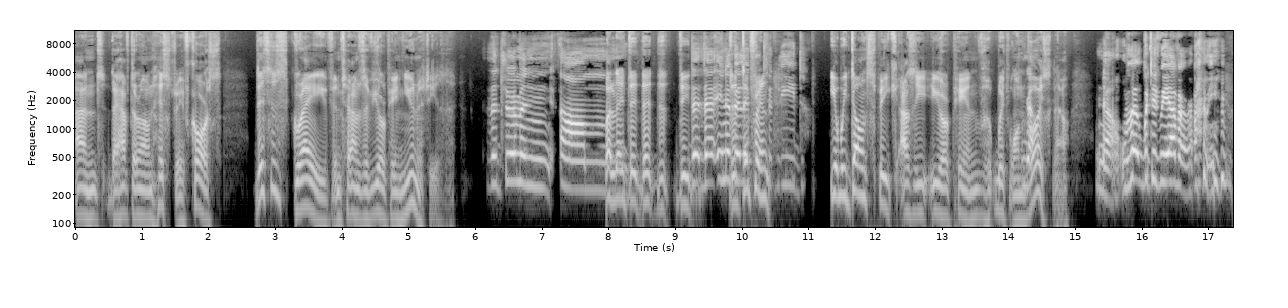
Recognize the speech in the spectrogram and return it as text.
and they have their own history, of course. This is grave in terms of European unity, is it? The German. Um, well, the, the, the, the, the, the inability to lead. Yeah, we don't speak as a European with one no. voice now. No, but did we ever? I mean,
